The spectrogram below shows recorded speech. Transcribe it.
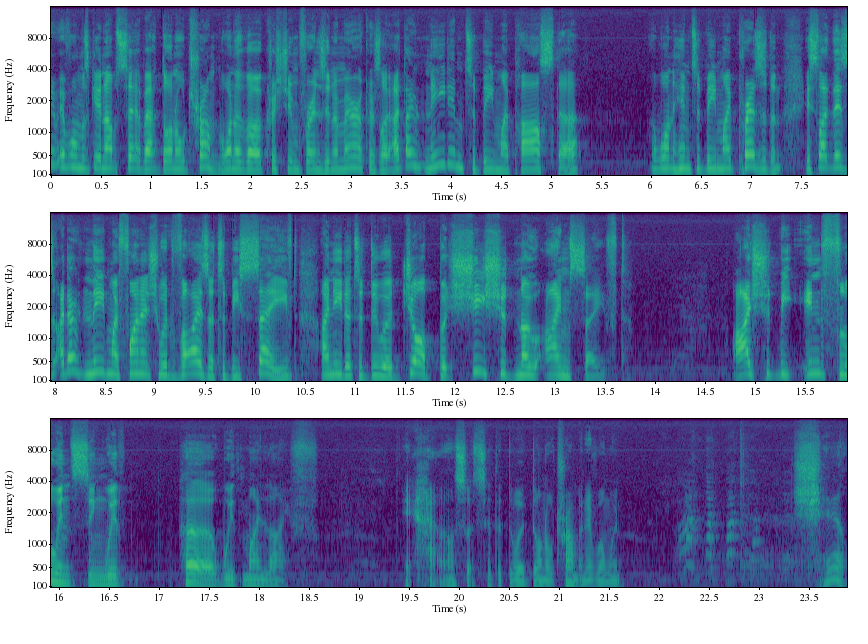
Everyone was getting upset about Donald Trump, one of our Christian friends in America is like, I don't need him to be my pastor. I want him to be my president. It's like there's, I don't need my financial advisor to be saved. I need her to do her job, but she should know I'm saved. I should be influencing with her with my life. It ha- oh, I said the word Donald Trump, and everyone went, chill.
